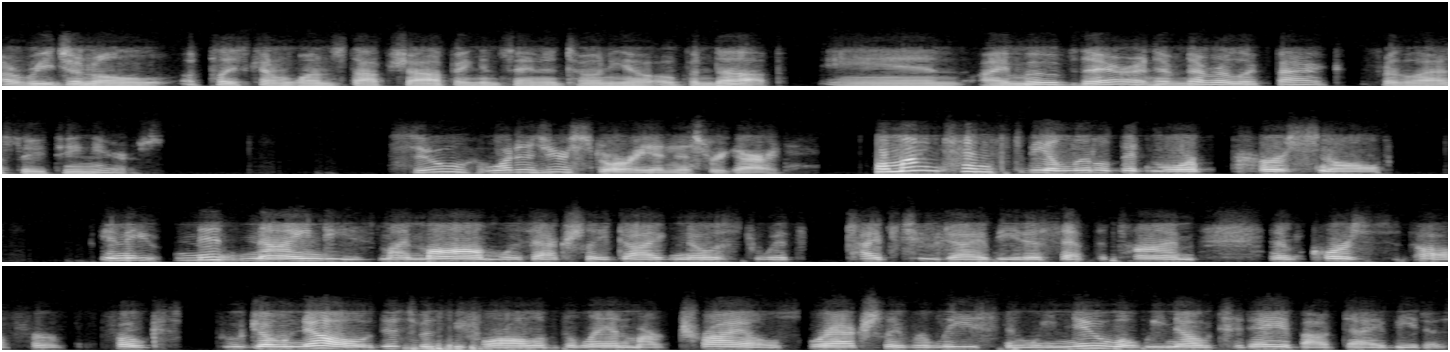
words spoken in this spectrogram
a regional, a place kind of one-stop shopping in San Antonio, opened up, and I moved there and have never looked back for the last 18 years. Sue, what is your story in this regard? Well, mine tends to be a little bit more personal. In the mid 90s, my mom was actually diagnosed with type 2 diabetes at the time. And of course, uh, for folks who don't know, this was before all of the landmark trials were actually released and we knew what we know today about diabetes.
